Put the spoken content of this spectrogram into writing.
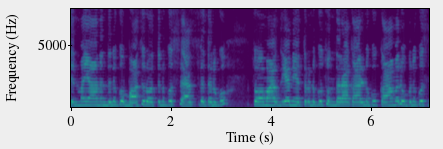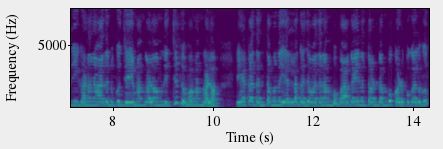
చిన్మయానందునకు బాసురోత్తునకు శాశ్వతనుకు సోమాగ్ర్య నేత్రునకు సుందరాకారునకు కామరూపునకు శ్రీ గణనాథునుకు జయమంగళం నిత్య శుభమంగళం. ఏకదంతమున ఎల్ల గజవదనంబు బాగైన తొండంబు కడుపు గలుగు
